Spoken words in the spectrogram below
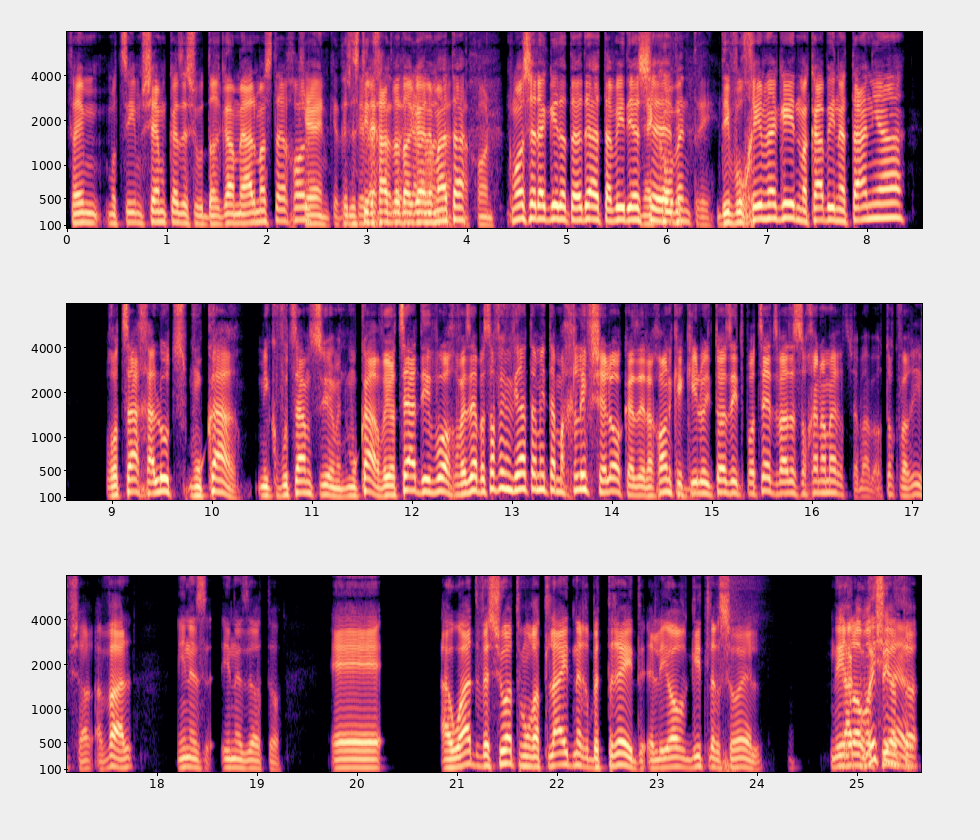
לפעמים מוציאים שם כזה שהוא דרגה מעל מה שאתה יכול. כן, כדי שתלחץ בדרגה למטה. נכון. כמו שנגיד, אתה יודע, תמיד יש אה. דיווחים נגיד, מכבי נתניה רוצה חלוץ מוכר מקבוצה מסוימת, מוכר, ויוצא הדיווח וזה, בסוף היא מביאה תמיד את המחליף שלו כזה, נכון? Mm. כי כאילו איתו זה יתפוצץ, ואז הסוכן אומר, סבבה, אותו כבר אי אפשר, אבל, הנה, הנה זה אותו. אה, עווד ושועה תמורת ליידנר ב trade, אליאור גיטלר שואל. ניר לא מוציא. אותו.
